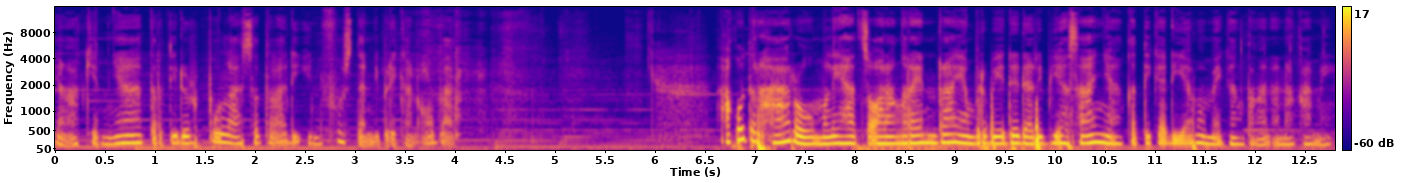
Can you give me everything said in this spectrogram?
yang akhirnya tertidur pula setelah diinfus dan diberikan obat. Aku terharu melihat seorang Rendra yang berbeda dari biasanya ketika dia memegang tangan anak kami.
